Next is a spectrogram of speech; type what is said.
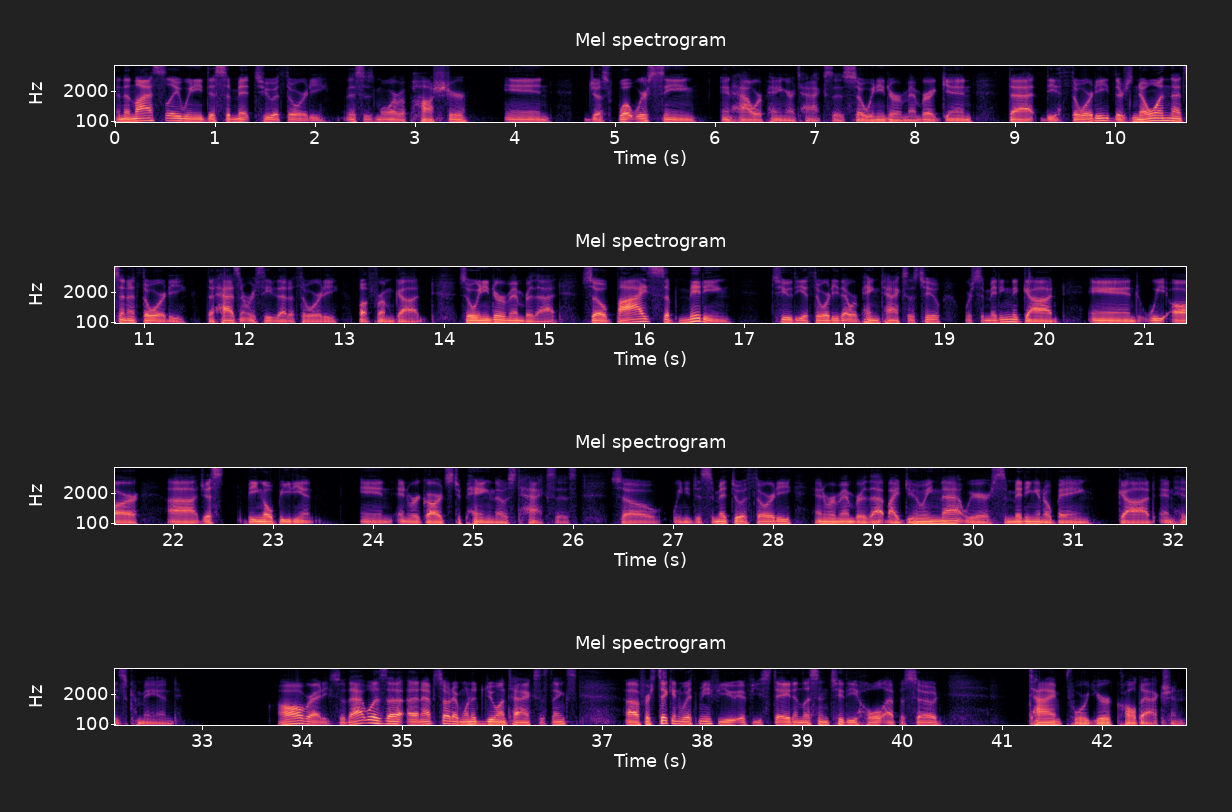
And then lastly, we need to submit to authority. This is more of a posture in just what we're seeing and how we're paying our taxes. So we need to remember again that the authority, there's no one that's an authority that hasn't received that authority but from God. So we need to remember that. So by submitting to the authority that we're paying taxes to, we're submitting to God and we are uh, just being obedient in in regards to paying those taxes. So we need to submit to authority and remember that by doing that, we are submitting and obeying God and His command. Alrighty, so that was a, an episode I wanted to do on taxes. Thanks uh, for sticking with me. If you if you stayed and listened to the whole episode, time for your call to action.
